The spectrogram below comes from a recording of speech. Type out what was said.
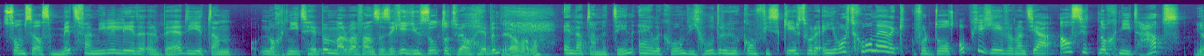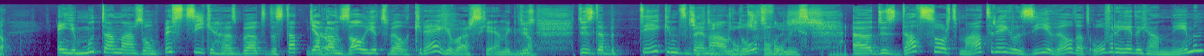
soms zelfs met familieleden erbij, die het dan nog niet hebben, maar waarvan ze zeggen, je zult het wel hebben. Ja, voilà. En dat dan meteen eigenlijk gewoon die goederen geconfiskeerd worden. En je wordt gewoon eigenlijk voor dood opgegeven. Want ja, als je het nog niet had... Ja. En je moet dan naar zo'n pestziekenhuis buiten de stad. Ja, Ja. dan zal je het wel krijgen waarschijnlijk. Dus, dus dat betekent bijna een doodvonnis. Eh, dus dat soort maatregelen zie je wel dat overheden gaan nemen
